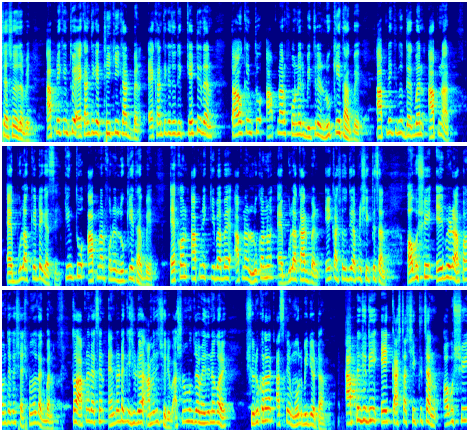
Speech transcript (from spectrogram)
শেষ হয়ে যাবে। আপনি কিন্তু এখান থেকে ঠিকই কাটবেন। এখান থেকে যদি কেটে দেন, তাও কিন্তু আপনার ফোনের ভিতরে লুকিয়ে থাকবে। আপনি কিন্তু দেখবেন আপনার অ্যাপগুলো কেটে গেছে, কিন্তু আপনার ফোনে লুকিয়ে থাকবে। এখন আপনি কীভাবে আপনার লুকানো অ্যাপগুলো কাটবেন, এই কাজটা যদি আপনি শিখতে চান, অবশ্যই এই ভিডিওটা প্রথম থেকে শেষ পর্যন্ত দেখবেন। তো আপনি দেখছেন অ্যান্ড্রয়েডে কিছু ভিডিও আমি শরীফ আসন মুদ্রা ভেদিনা করে শুরু করা যাক আজকের মূল ভিডিওটা আপনি যদি এই কাজটা শিখতে চান, অবশ্যই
